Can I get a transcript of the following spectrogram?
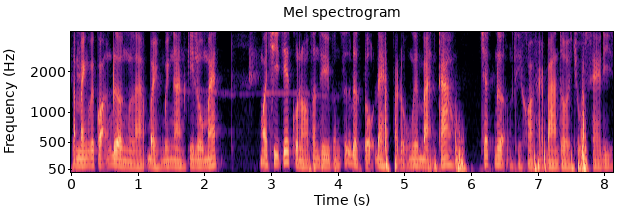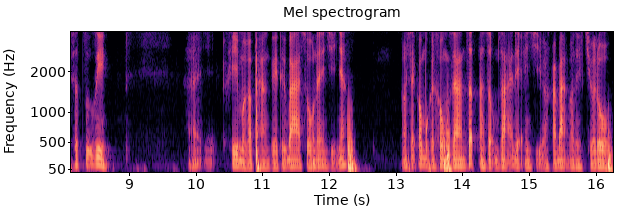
làm bánh với quãng đường là 70.000 km. Mọi chi tiết của nó phần thì vẫn giữ được độ đẹp và độ nguyên bản cao. Chất lượng thì khỏi phải bàn rồi, chủ xe đi rất giữ gìn. Đấy, khi mà gặp hàng ghế thứ ba xuống đây anh chị nhé. Nó sẽ có một cái không gian rất là rộng rãi để anh chị và các bạn có thể chứa đồ.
